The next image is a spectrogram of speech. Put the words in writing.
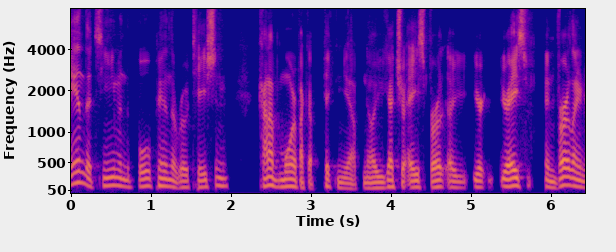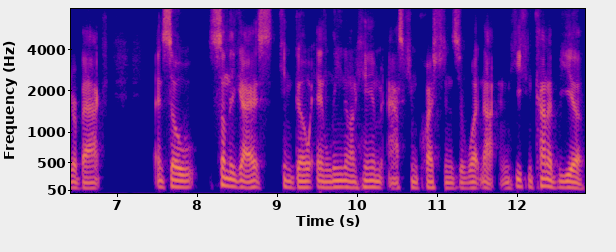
and the team and the bullpen, the rotation, kind of more of like a pick me up. no, you got your ace, uh, your your ace and Verlander back, and so some of the guys can go and lean on him, ask him questions or whatnot, and he can kind of be a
